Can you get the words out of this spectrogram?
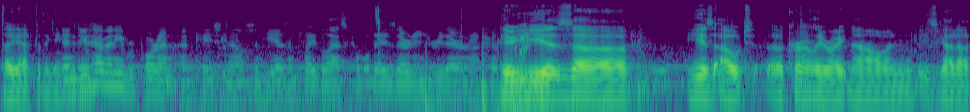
tell you after the game. And do you have any report on, on Casey Nelson? He hasn't played the last couple of days. Is there an injury there in Rochester? There he is. Uh, he is out uh, currently right now, and he's got a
